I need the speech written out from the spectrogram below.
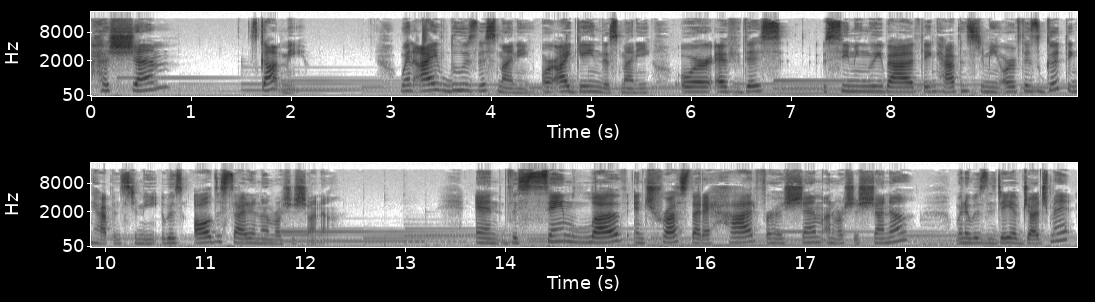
Hashem's got me. When I lose this money, or I gain this money, or if this seemingly bad thing happens to me, or if this good thing happens to me, it was all decided on Rosh Hashanah. And the same love and trust that I had for Hashem on Rosh Hashanah when it was the day of judgment,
